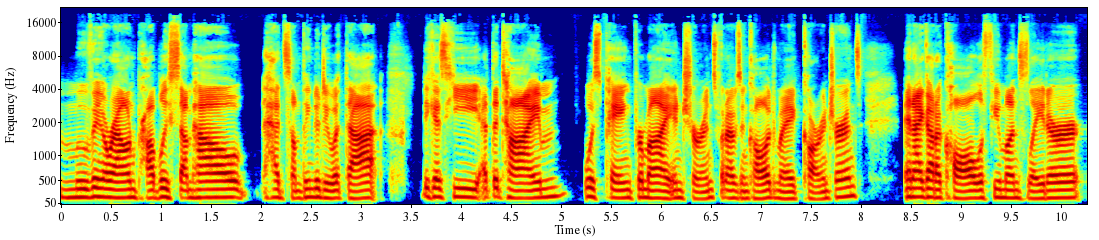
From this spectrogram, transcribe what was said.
moving around. Probably somehow had something to do with that because he at the time was paying for my insurance when I was in college, my car insurance, and I got a call a few months later.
